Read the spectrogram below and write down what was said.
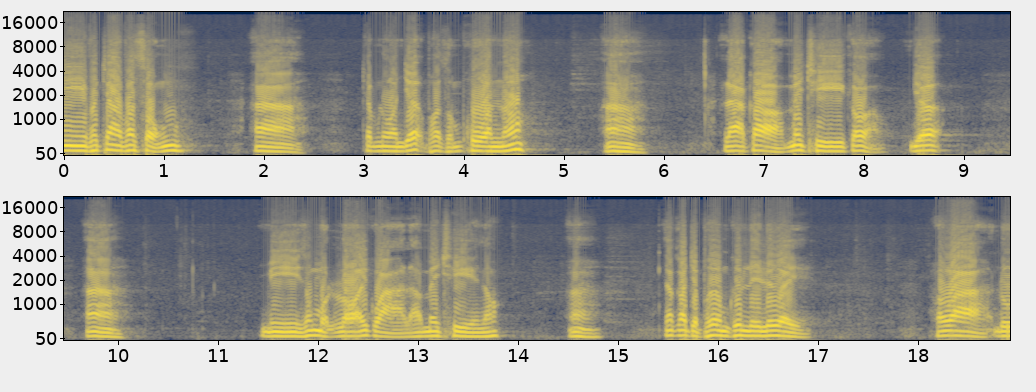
มีพระเจ้าพระสงฆ์จำนวนเยอะพอสมควรเนาะแล้วก็ไม่ชีก็เยอะ อ มีทั้งหมดร้อยกว่าแล้วไม่ชีเนาะอ่าแล้วก็จะเพิ่มขึ้นเรื่อยๆ เพราะว่าดู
